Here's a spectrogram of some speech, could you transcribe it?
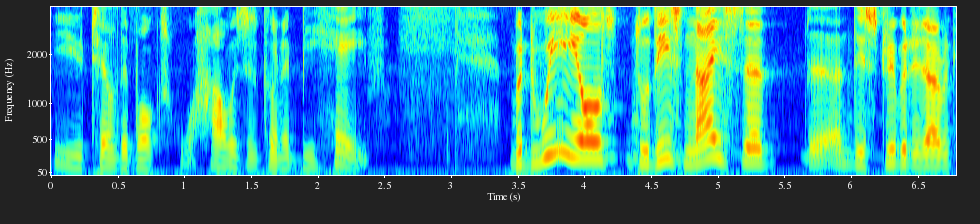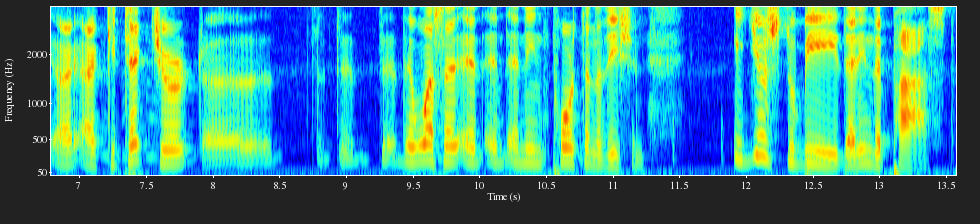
you tell the box how is it going to behave. But we also to this nice uh, uh, distributed ar ar architecture. Th th there was a, a, an important addition it used to be that in the past,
